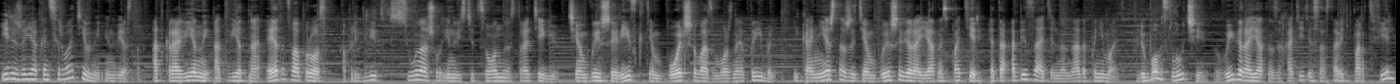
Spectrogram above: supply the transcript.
или же я консервативный инвестор? Откровенный ответ на этот вопрос определит всю нашу инвестиционную стратегию. Чем выше риск, тем больше возможная прибыль. И конечно же, тем выше вероятность потерь. Это обязательно надо понимать. В любом случае, вы, вероятно, захотите составить портфель,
